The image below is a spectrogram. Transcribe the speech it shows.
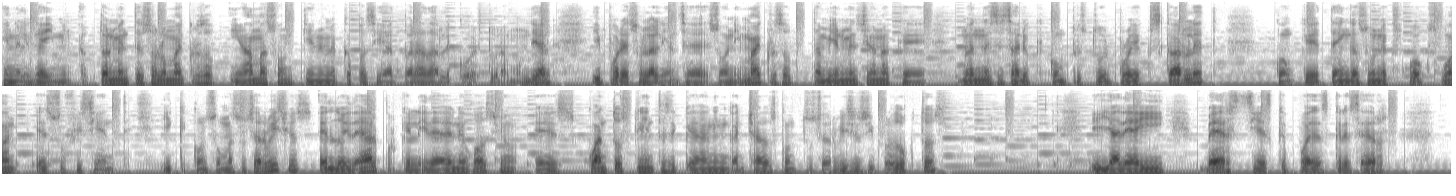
en el gaming. Actualmente solo Microsoft y Amazon tienen la capacidad para darle cobertura mundial y por eso la alianza de Sony y Microsoft. También menciona que no es necesario que compres tú el Project Scarlett con que tengas un Xbox One es suficiente y que consumas sus servicios es lo ideal porque la idea del negocio es cuántos clientes se quedan enganchados con tus servicios y productos y ya de ahí ver si es que puedes crecer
